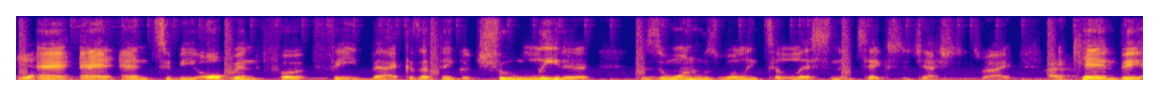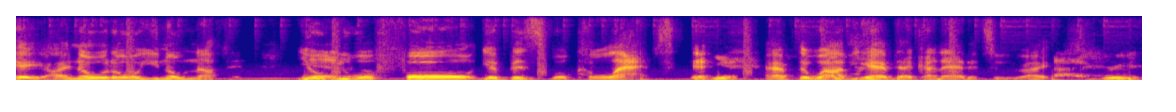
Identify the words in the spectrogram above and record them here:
Yeah. And, and and to be open for feedback, because I think a true leader is the one who's willing to listen and take suggestions, right? It can't be, hey, I know it all, you know nothing. You yeah. you will fall, your business will collapse. Yeah. After a while, if you have that kind of attitude, right? I agree.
